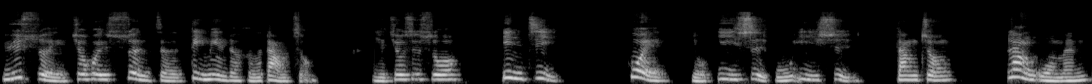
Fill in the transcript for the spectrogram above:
雨水就会顺着地面的河道走。也就是说，印记会有意识、无意识当中，让我们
